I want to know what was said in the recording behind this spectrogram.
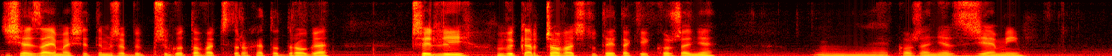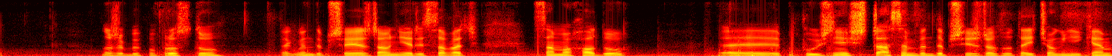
Dzisiaj zajmę się tym, żeby przygotować trochę tą drogę, czyli wykarczować tutaj takie korzenie, mm, korzenie z ziemi, no żeby po prostu, jak będę przejeżdżał, nie rysować samochodu. E, Później z czasem będę przyjeżdżał tutaj ciągnikiem,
